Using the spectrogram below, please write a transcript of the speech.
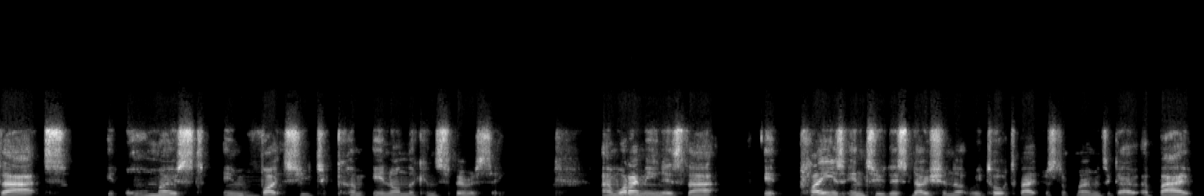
that it almost invites you to come in on the conspiracy. And what I mean is that it plays into this notion that we talked about just a moment ago about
